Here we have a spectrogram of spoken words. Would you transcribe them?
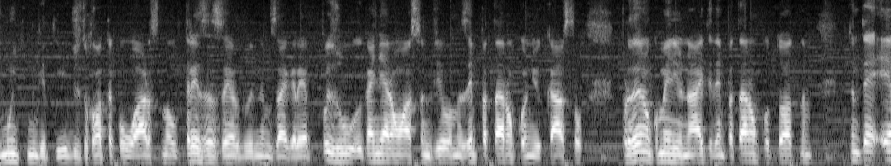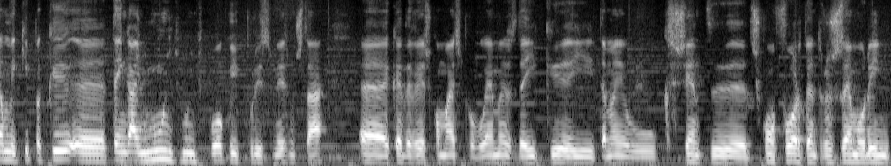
muito negativos. Derrota com o Arsenal, 3 a 0 do Dinamo Zagreb. Depois ganharam o Aston Villa, mas empataram com o Newcastle. Perderam com o Man United, empataram com o Tottenham. Portanto, é, é uma equipa que uh, tem ganho muito, muito pouco e por isso mesmo está cada vez com mais problemas, daí que e também o crescente desconforto entre o José Mourinho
